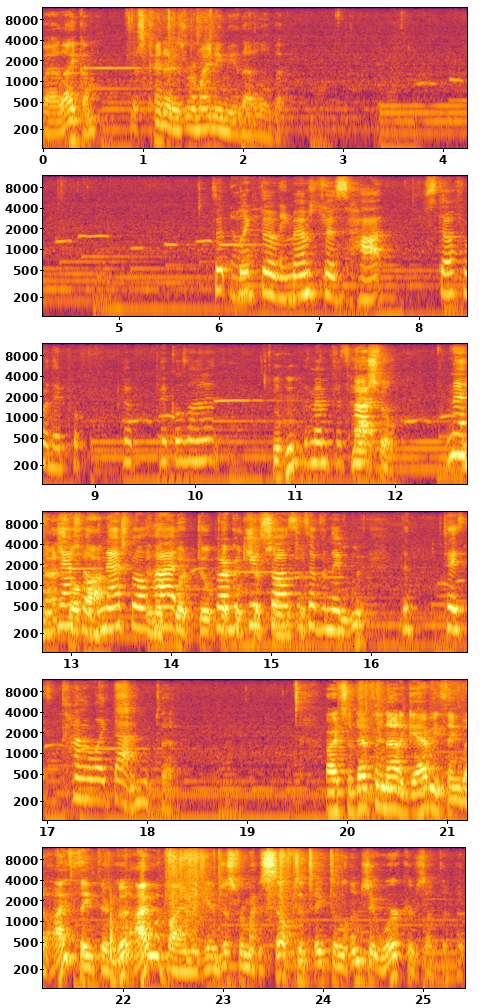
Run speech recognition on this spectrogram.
but I like them. This kind of is reminding me of that a little bit. Is it No, like the thank Memphis hot stuff where they put pi- pickles on it? Mm-hmm. The Memphis hot. Nashville. Na- Nashville Nashville, hot. Nashville And they hot put dill pickle barbecue chips on sauce and too. stuff, and they Mhm. it tastes kind of like that. Similar to that. All right, so definitely not a Gabby thing, but I think they're good. I would buy them again just for myself to take to lunch at work or something. But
